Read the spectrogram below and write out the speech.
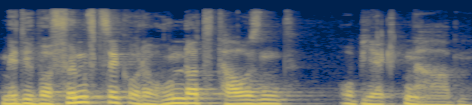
mit über 50 oder 100.000 Objekten haben.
